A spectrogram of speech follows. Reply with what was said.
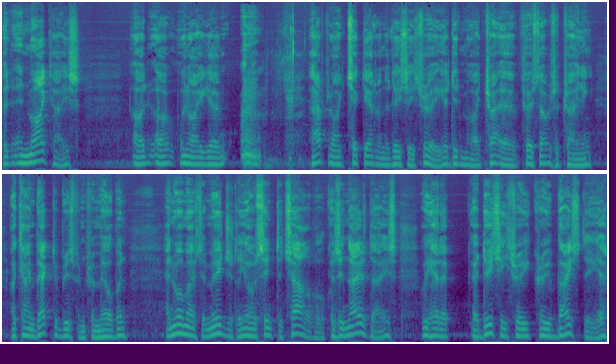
But in my case I, I, when I um, after I checked out on the DC3 I did my tra- uh, first officer training. I came back to Brisbane from Melbourne and almost immediately I was sent to Charleville because in those days we had a, a DC3 crew based there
